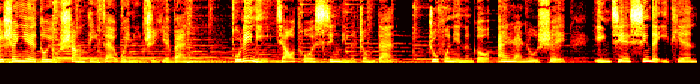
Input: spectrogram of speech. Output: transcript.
个深夜都有上帝在为你值夜班，鼓励你交托心灵的重担，祝福你能够安然入睡，迎接新的一天，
